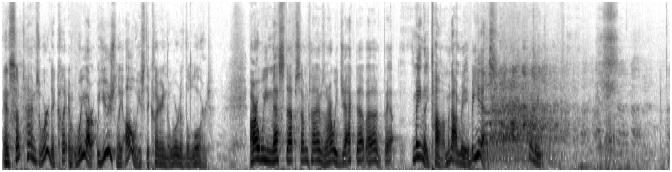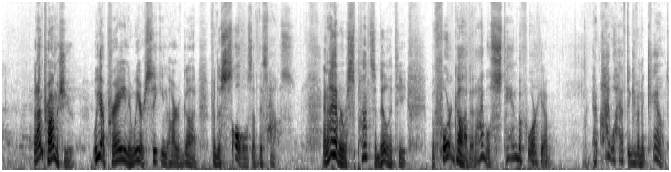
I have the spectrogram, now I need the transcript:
And sometimes we're declaring, we are usually always declaring the word of the Lord. Are we messed up sometimes and are we jacked up? Uh, mainly Tom, not me, but yes. I mean, but I promise you, we are praying and we are seeking the heart of God for the souls of this house. And I have a responsibility before God that I will stand before Him and I will have to give an account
